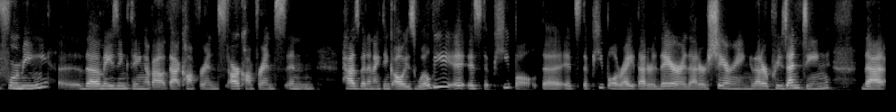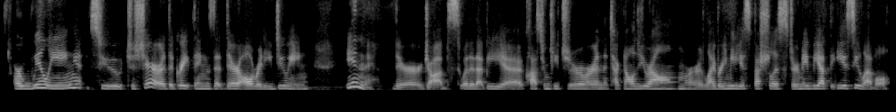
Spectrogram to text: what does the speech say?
For me, uh, the amazing thing about that conference, our conference, and has been and I think always will be is the people. The it's the people, right, that are there, that are sharing, that are presenting, that are willing to to share the great things that they're already doing in their jobs, whether that be a classroom teacher or in the technology realm or library media specialist or maybe at the ESU level.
